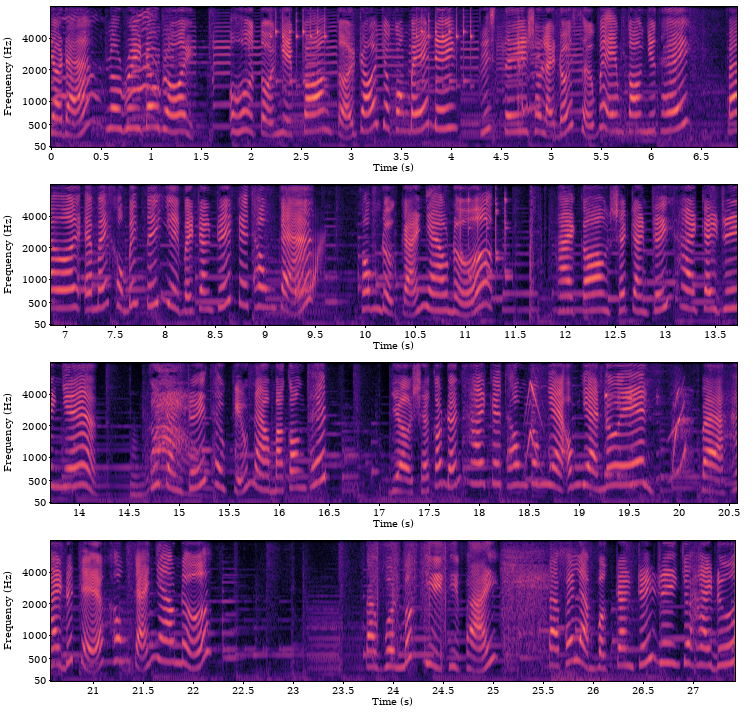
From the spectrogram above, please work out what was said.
Giờ đã, Lori đâu rồi? Ồ, tội nghiệp con, cởi trói cho con bé đi. Christy sao lại đối xử với em con như thế Ba ơi, em ấy không biết tí gì về trang trí cây thông cả. Không được cãi nhau nữa. Hai con sẽ trang trí hai cây riêng nha. Cứ trang trí theo kiểu nào mà con thích. Giờ sẽ có đến hai cây thông trong nhà ông già Noel. Và hai đứa trẻ không cãi nhau nữa. Ta quên mất gì thì phải. Ta phải làm vật trang trí riêng cho hai đứa.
